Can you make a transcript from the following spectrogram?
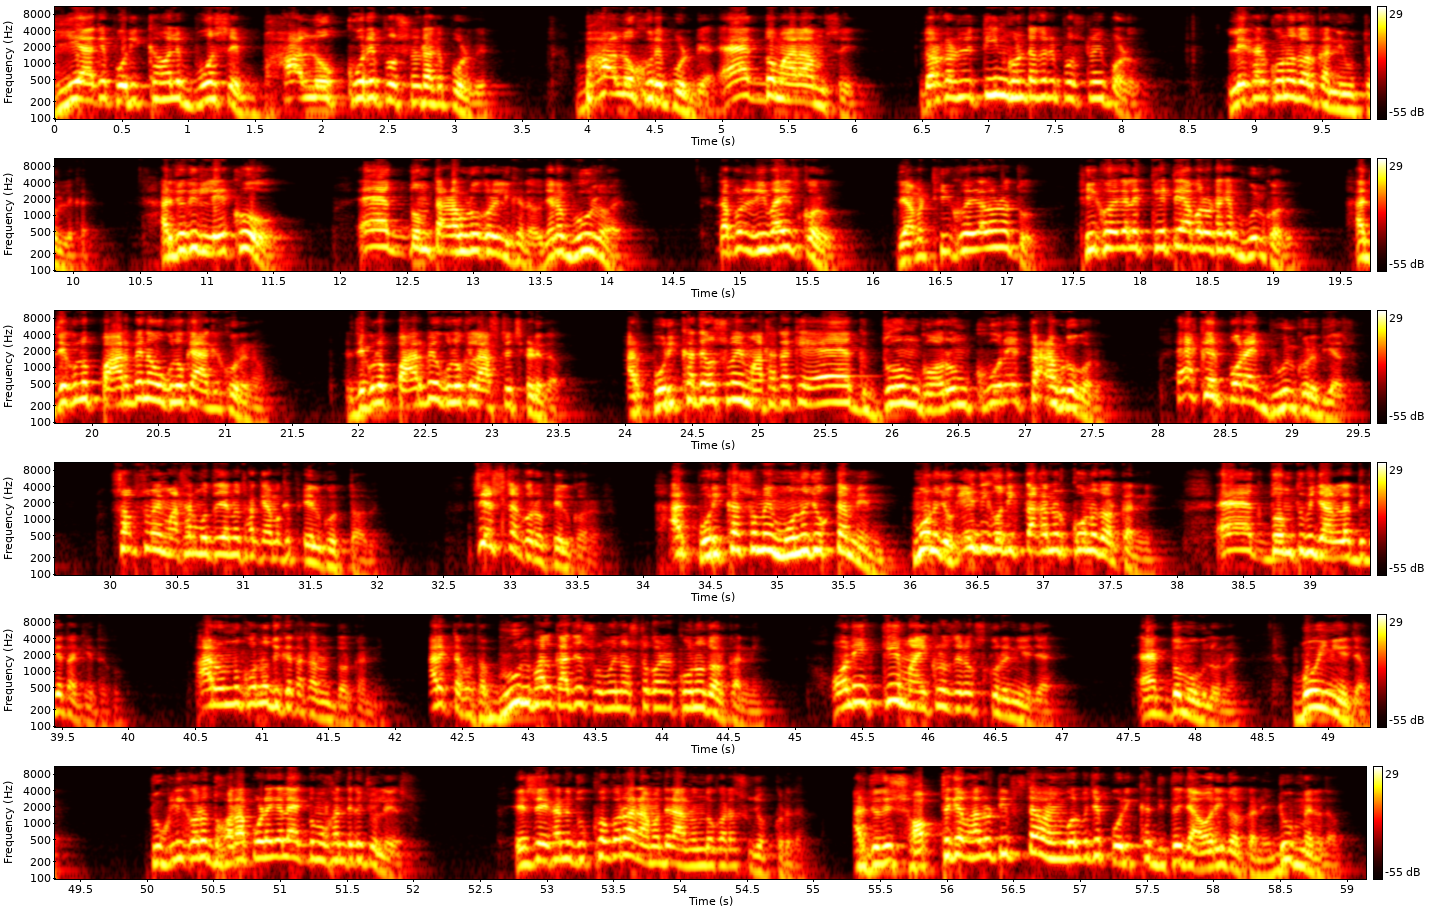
গিয়ে আগে পরীক্ষা হলে বসে ভালো করে প্রশ্নটাকে পড়বে। ভালো করে পড়বে, একদম আরামসে। দরকার হলে তিন ঘণ্টা ধরে প্রশ্নই পড়ো। লেখার কোনো দরকার নেই উত্তর লেখার। আর যদি লেখো, একদম তাড়াহুড়ো করে লিখে দাও, যেন ভুল হয়। তারপরে রিভাইজ করো, যে আমার ঠিক হয়ে গেল না তো। ঠিক হয়ে গেলে কেটে আবার ওটাকে ভুল করো। আর যেগুলো পারবে না, ওগুলোকে আগে করে নাও। যেগুলো পারবে, ওগুলোকে লাস্টে ছেড়ে দাও। আর পরীক্ষা দেওয়ার সময় মাথাটাকে একদম গরম করে তাড়াহুড়ো করো। একের পর এক ভুল করে দিয়ে আসো। সবসময় মাথার মধ্যে যেন থাকে, আমাকে ফেল করতে হবে। চেষ্টা করো ফেল করার। আর পরীক্ষার সময় মনোযোগটা মেন মনোযোগ। এদিক ওদিক তাকানোর কোনো দরকার নেই। একদম তুমি জানলার দিকে তাকিয়ে থাকো। আর অন্য কোনো দিকে তাকানোর দরকার নেই। আরেকটা কথা ভুল ভালো কাজে সময় নষ্ট করার কোনো দরকার নেই। অনেকে মাইক্রো জেরক্স করে নিয়ে যায়। একদম ওগুলো নয়। বই নিয়ে যাও। টুকলি করো, ধরা পড়ে গেলে একদম ওখান থেকে চলে এসো। এসে এখানে দুঃখ করো আর আমাদের আনন্দ করার সুযোগ করে দাও। আর যদি সব থেকে ভালো টিপস দাও, আমি বলব যে পরীক্ষা দিতে যাওয়ারই দরকার নেই। ডুব মেরে দাও।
